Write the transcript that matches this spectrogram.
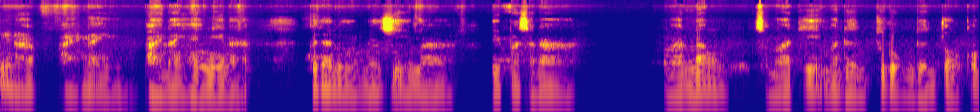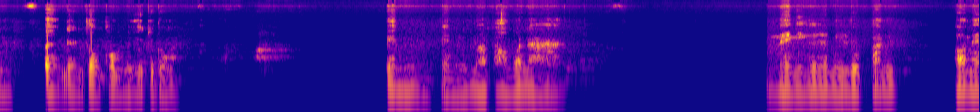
นี่นะครับภายในภายในแห่งนี้นะฮะก็จะมีแม่ชีมาวิปัสสนา มานั่งสมาธิมาเดินทุดงเดินจงกรมเออเดินจงกรมไม่ใช่ทุดง เป็นเป็นมาภาวนา ในนี้ก็จะมีรูปปั้นพ่อแม่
